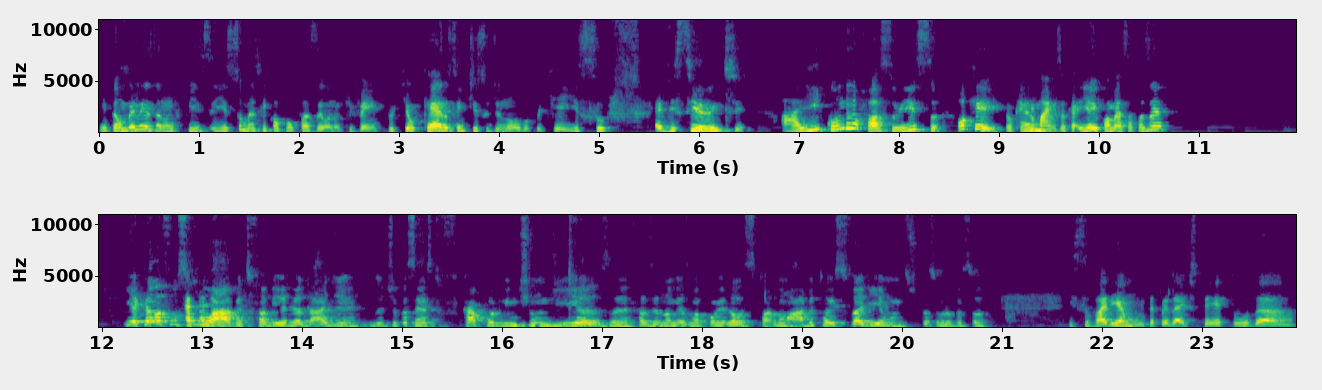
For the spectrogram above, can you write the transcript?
Então, beleza, não fiz isso, mas o que, que eu vou fazer o ano que vem? Porque eu quero sentir isso de novo, porque isso é viciante. Aí, quando eu faço isso, ok, eu quero mais. Eu quero... E aí começa a fazer. E aquela função é do hábito, Fabi, é verdade? Do tipo assim, se tu ficar por 21 dias é, fazendo a mesma coisa, ela se torna um hábito ou isso varia muito de pessoa para pessoa? Isso varia muito, apesar de ter toda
